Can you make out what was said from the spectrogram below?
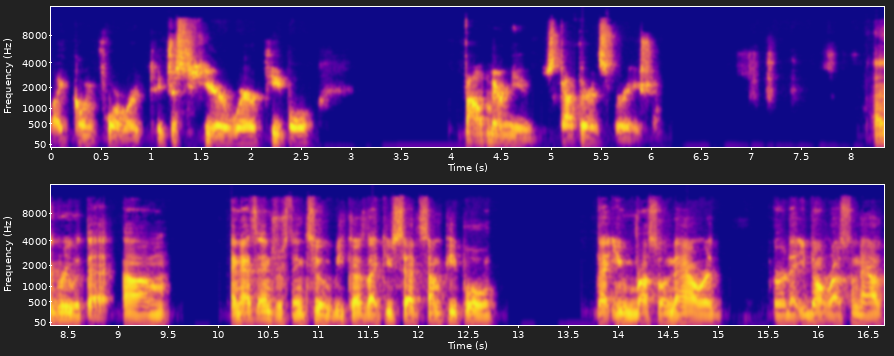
Like going forward to just hear where people found their muse, got their inspiration. I agree with that. Um, and that's interesting too, because like you said, some people that you wrestle now or or that you don't wrestle now,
